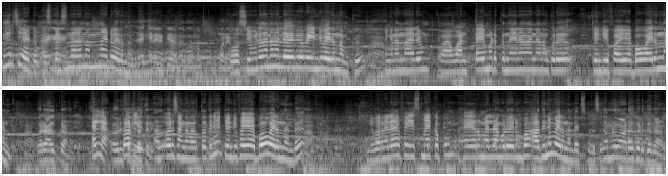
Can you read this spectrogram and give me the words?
തീർച്ചയായിട്ടും. എക്സ്പെൻസ് എന്ന് പറയുന്നത് നന്നായിട്ട് വരുന്നുണ്ട്. എങ്ങനെയൊക്കെയാണ് കോസ്റ്റ്യൂമിൽ തന്നെ നല്ലൊരു റേഞ്ച് വരും നമുക്ക്. എങ്ങനെ എന്നാലും വൺ ടൈം എടുക്കുന്നതിന് തന്നെ നമുക്കൊരു ട്വന്റി ഫൈവ് എബോവ് വരുന്നുണ്ട് ഒരാൾക്കാണ്. അല്ല ഒരു ടോട്ടലി ഒരു സംഘ നൃത്തത്തിന് ട്വന്റി ഫൈവ് എബോവ് വരുന്നുണ്ട്. ഇനി പറഞ്ഞാൽ ഫേസ് മേക്കപ്പും ഹെയറും എല്ലാം കൂടി വരുമ്പോൾ അതിനും വരുന്നുണ്ട് എക്സ്പെൻസ് നമ്മൾ വാടക എടുക്കുന്നതാണ്.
